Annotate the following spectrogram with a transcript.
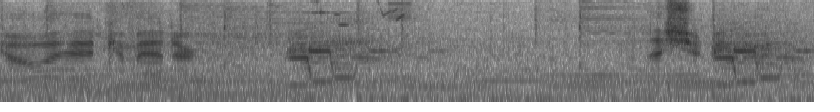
Go ahead, Commander. This should be good.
